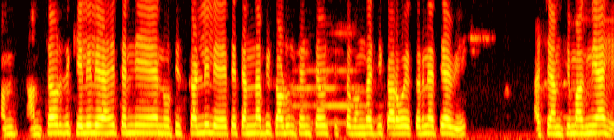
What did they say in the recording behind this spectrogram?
आम आमच्यावर जे केलेले आहे त्यांनी नोटीस काढलेली आहे ते त्यांना बी काढून त्यांच्यावर शिस्तभंगाची कारवाई करण्यात यावी. अशी आमची मागणी आहे.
